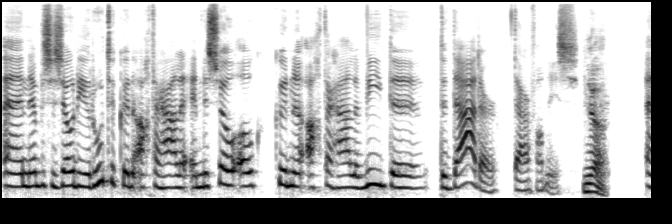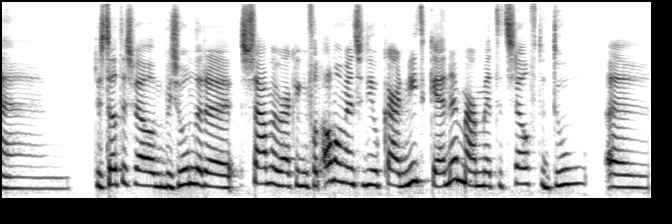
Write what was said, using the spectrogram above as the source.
En hebben ze zo die route kunnen achterhalen en dus zo ook kunnen achterhalen wie de, de dader daarvan is. ja. Ehm, dus dat is wel een bijzondere samenwerking van allemaal mensen die elkaar niet kennen, maar met hetzelfde doel eh,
